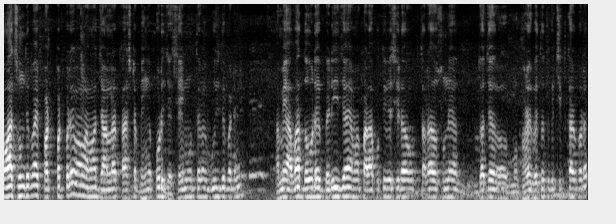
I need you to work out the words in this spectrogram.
আওয়াজ শুনতে পাই ফটফট করে এবং আমার জানলার কাজটা ভেঙে পড়ে যায়। সেই মুহূর্তে আমি বুঝতে পারিনি। আমি আবার দৌড়ে বেরিয়ে যাই আমার পাড়া প্রতিবেশীরাও তারাও শুনে দরজা ঘরের ভেতর থেকে চিৎকার করে।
